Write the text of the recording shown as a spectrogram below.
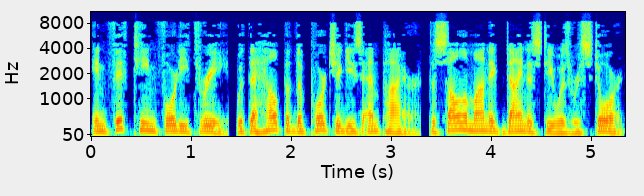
In 1543, with the help of the Portuguese Empire, the Solomonic dynasty was restored.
